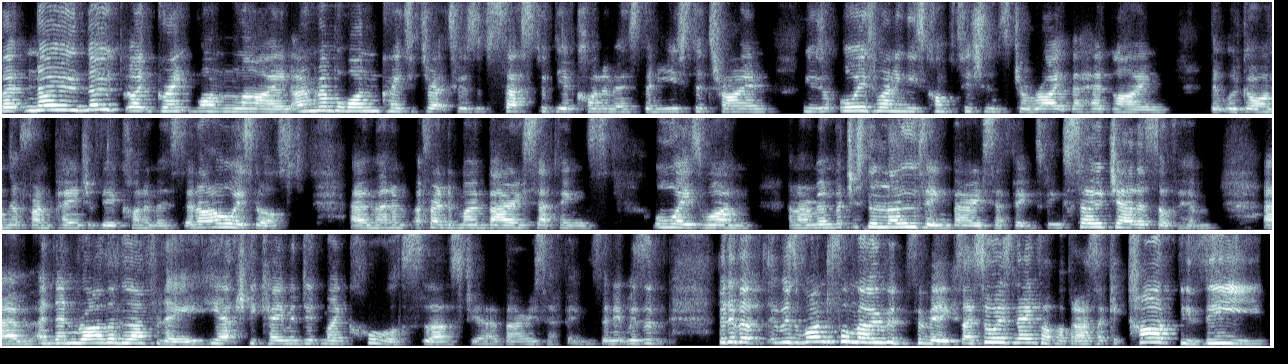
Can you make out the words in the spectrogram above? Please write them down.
but no, no, like great one line. I remember one creative director was obsessed with The Economist and he used to try and he was always running these competitions to write the headline that would go on the front page of The Economist. And I always lost. Um, and a friend of mine, Barry Seppings, always won. And I remember just loathing Barry Seppings, being so jealous of him. Um, and then, rather lovely, he actually came and did my course last year, Barry Seppings. And it was a bit of a, it was a wonderful moment for me because I saw his name pop up and I was like, it can't be the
